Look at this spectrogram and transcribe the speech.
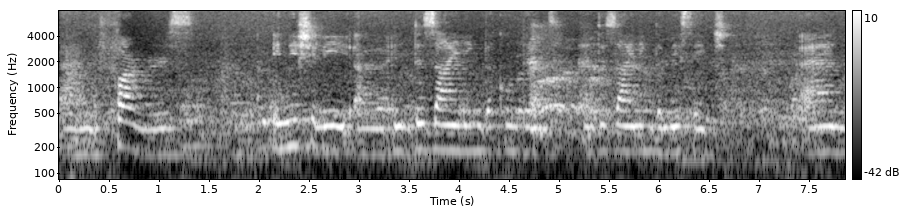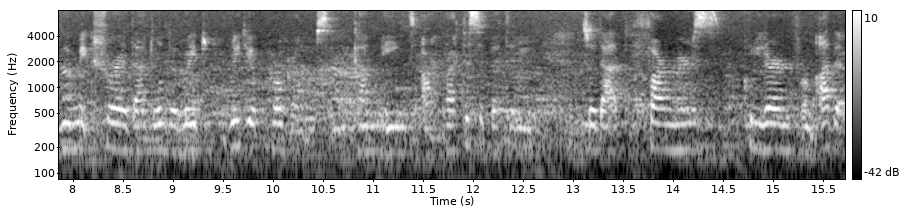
and the farmers initially uh, in designing the content and designing the message. And we make sure that all the radio programs and the campaigns are participatory so that farmers could learn from other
